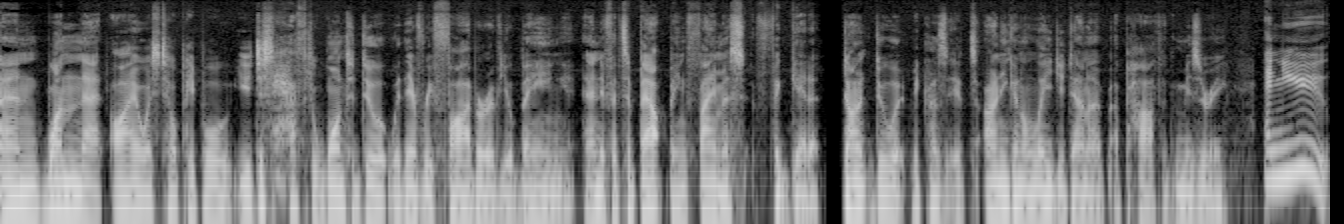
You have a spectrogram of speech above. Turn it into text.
and one that I always tell people you just have to want to do it with every fiber of your being. And if it's about being famous, forget it. Don't do it because it's only going to lead you down a, a path of misery. And you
